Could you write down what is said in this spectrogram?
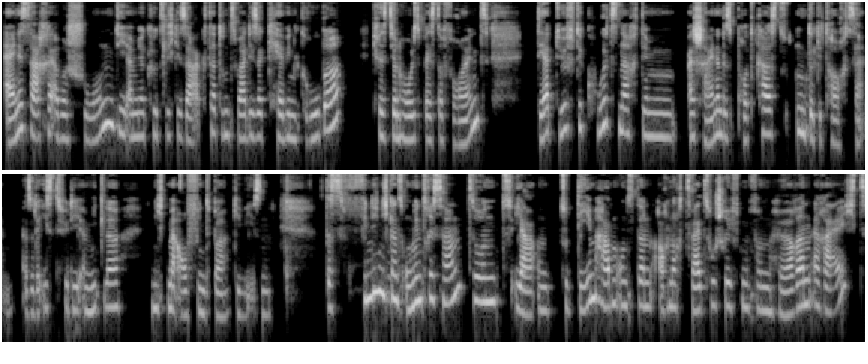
Eine Sache aber schon, die er mir kürzlich gesagt hat, und zwar dieser Kevin Gruber, Christian Holz bester Freund, der dürfte kurz nach dem Erscheinen des Podcasts untergetaucht sein. Also der ist für die Ermittler nicht mehr auffindbar gewesen. Das finde ich nicht ganz uninteressant und ja, und zudem haben uns dann auch noch zwei Zuschriften von Hörern erreicht.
